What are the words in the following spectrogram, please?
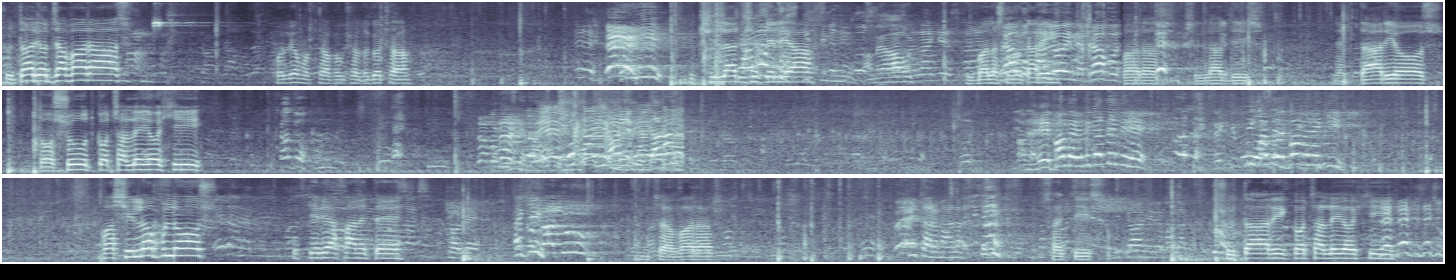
Σουτάρει ο Τζαβάρας. Πολύ όμορφα από από τον Κότσα. Υψηλά της ευκαιρία. Η μπάλα στο δοκάρι. Καλό είναι, μπράβο. Τζαβάρας, υψηλά της. Νεκτάριος. Το σουτ, Κότσα λέει όχι. Πάμε ρε, πάμε ρε, μην κατέβει ρε. Μην κατέβει, πάμε ρε εκεί. Βασιλόπουλος. Η ευκαιρία χάνεται. Εκεί. Τζαβάρας. Κοίτα ρε μαλάκα. Σακής. Σουτάρει, Κότσα λέει όχι. Πέφτεις έξω.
